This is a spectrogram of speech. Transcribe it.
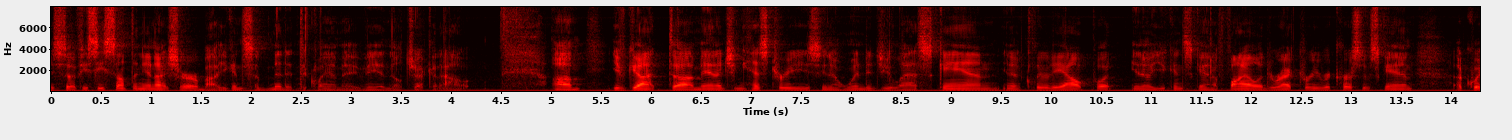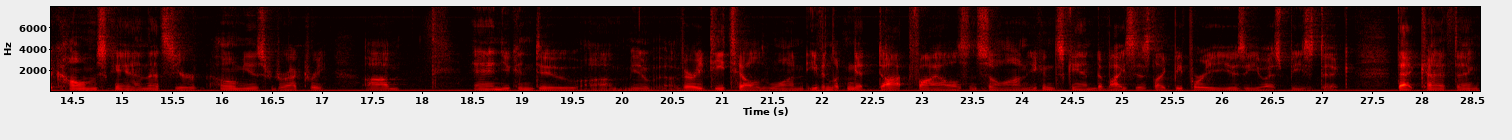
So if you see something you're not sure about you can submit it to ClamAV and they'll check it out. Um, you've got uh, managing histories, you know, when did you last scan, you know, clear the output, you know, you can scan a file, a directory, recursive scan, a quick home scan, that's your home user directory. Um, and you can do, um, you know, a very detailed one, even looking at dot files and so on. You can scan devices like before you use a USB stick, that kind of thing.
